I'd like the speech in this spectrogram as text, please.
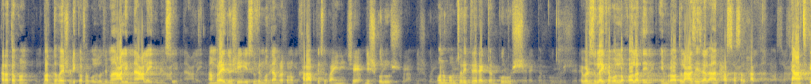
তারা তখন বাধ্য হয়ে সঠিক কথা বলল যে, মা আলিম না আলাইহি মিন সু। আমরাই দোষী, ইউসুফের মধ্যে আমরা কোনো খারাপ কিছু পাইনি। সে নিষ্কলুষ, অনুপম চরিত্রের একজন পুরুষ। এবার জুলাইখা বলল কলাতিল ইমরাতুল আজিজ আল আন হাসাস আল হক আজকে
